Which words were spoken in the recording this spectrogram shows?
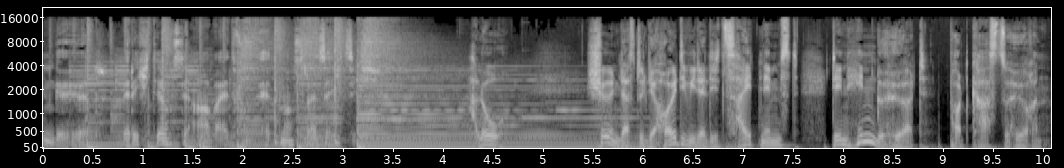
hingehört. Berichte aus der Arbeit von Ethnos 360. Hallo. Schön, dass du dir heute wieder die Zeit nimmst, den Hingehört Podcast zu hören.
